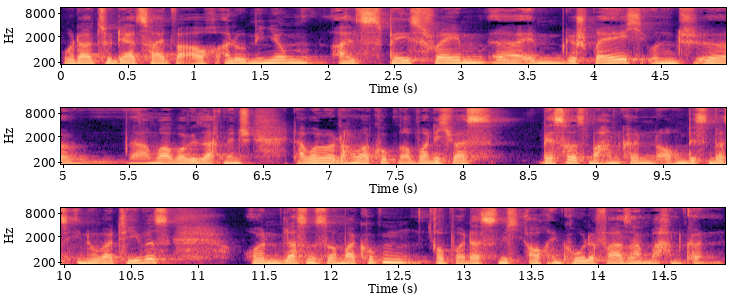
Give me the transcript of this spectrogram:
oder zu der Zeit war auch Aluminium als Space Frame äh, im Gespräch und äh, da haben wir aber gesagt, Mensch, da wollen wir doch mal gucken, ob wir nicht was Besseres machen können, auch ein bisschen was Innovatives. Und lass uns doch mal gucken, ob wir das nicht auch in Kohlefaser machen können.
